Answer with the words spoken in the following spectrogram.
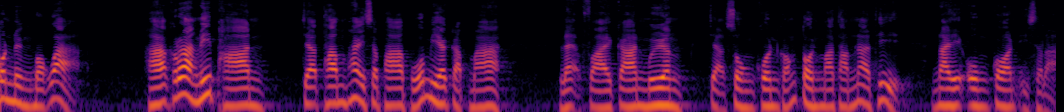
คนหนึ่งบอกว่า หากร่างนี้ผ่านจะทำให้สภาผัวเมียกลับมา และฝ่ายการเมือง จะส่งคนของตนมาทำหน้าที่ในองค์กรอิสระ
